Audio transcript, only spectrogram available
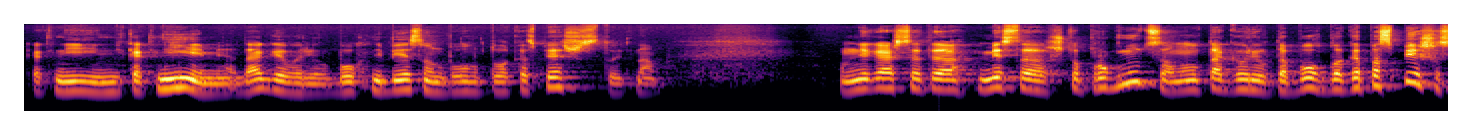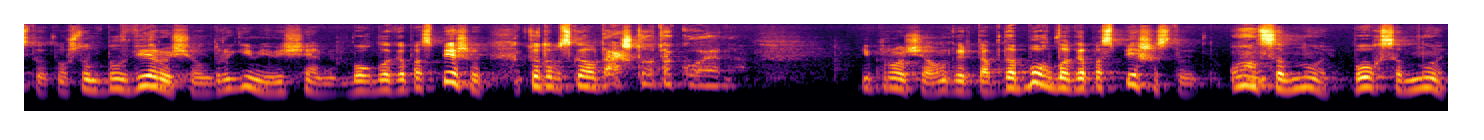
Как, не, как Неемия да, говорил, Бог Небесный, Он благоспешествует нам. Мне кажется, это место, чтобы ругнуться, он так говорил, да Бог благопоспешествует, потому что он был верующий, он другими вещами. Бог благопоспешивает. Кто-то бы сказал, да что такое? И прочее. Он говорит, да Бог благопоспешествует. Он со мной, Бог со мной.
